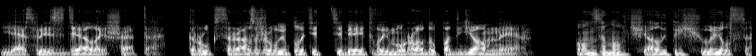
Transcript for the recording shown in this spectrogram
«Если сделаешь это, круг сразу же выплатит тебе и твоему роду подъемные». Он замолчал и прищурился,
